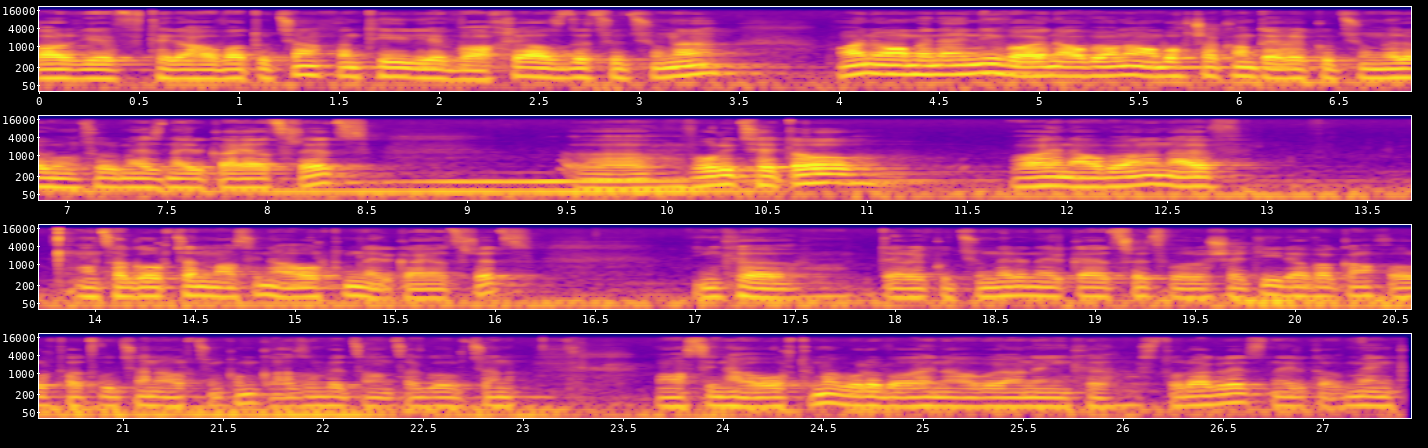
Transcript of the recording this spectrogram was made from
կար եւ թերահավատության խնդիր եւ վախի ազդեցությունը, այնուամենայնիվ այն ավիանը ամբողջական տեղեկությունները ոնց որ մեզ ներկայացրեց, որից հետո Վահեն Աբոյանը նաև անցագործության մասին հաղորդում ներկայացրեց ինքը տեղեկությունները ներկայացրեց որոշակի իրավական խորհրդատվության արդյունքում կազմվեց անցագործության մասին հաղորդումը, որը Վահեն Աբոյանը ինքը ստորագրեց, ներկա մենք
